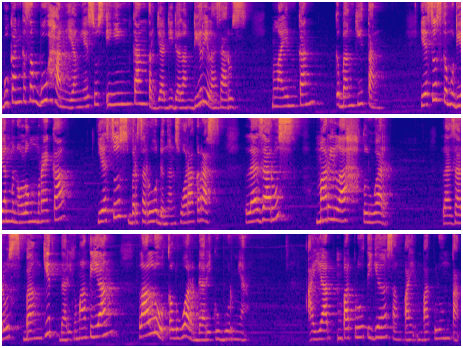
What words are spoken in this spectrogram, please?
bukan kesembuhan yang Yesus inginkan terjadi dalam diri Lazarus, melainkan kebangkitan. Yesus kemudian menolong mereka. Yesus berseru dengan suara keras, "Lazarus, marilah keluar." Lazarus bangkit dari kematian lalu keluar dari kuburnya. Ayat 43 sampai 44.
